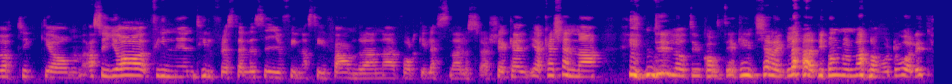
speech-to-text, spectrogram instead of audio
vad tycker jag om... Alltså jag finner en tillfredsställelse i att finnas till för andra när folk är ledsna eller sådär. Så jag kan, jag kan känna, det låter ju konstigt, jag kan inte känna glädje om någon annan mår dåligt.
